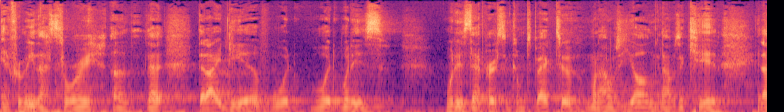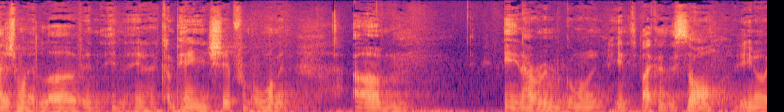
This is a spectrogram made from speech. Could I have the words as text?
And for me, that story, uh, that that idea of what what what is what is that person comes back to when I was young and I was a kid and I just wanted love and, and, and a companionship from a woman. Um, and I remember going in, like this is all you know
